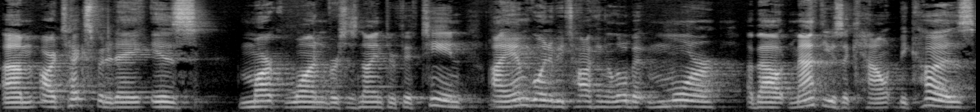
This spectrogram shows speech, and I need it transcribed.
Um, our text for today is Mark 1, verses 9 through 15, I am going to be talking a little bit more about Matthew's account because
